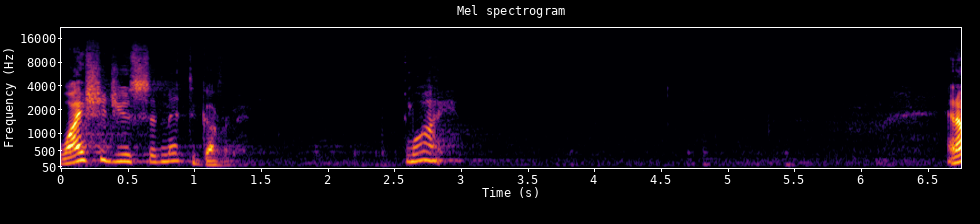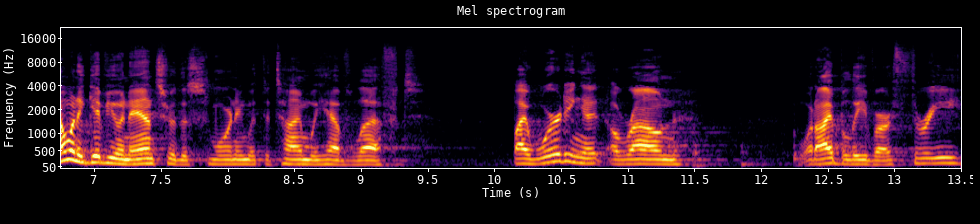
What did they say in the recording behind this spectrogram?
Why should you submit to government? Why? And I want to give you an answer this morning with the time we have left by wording it around what I believe are three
